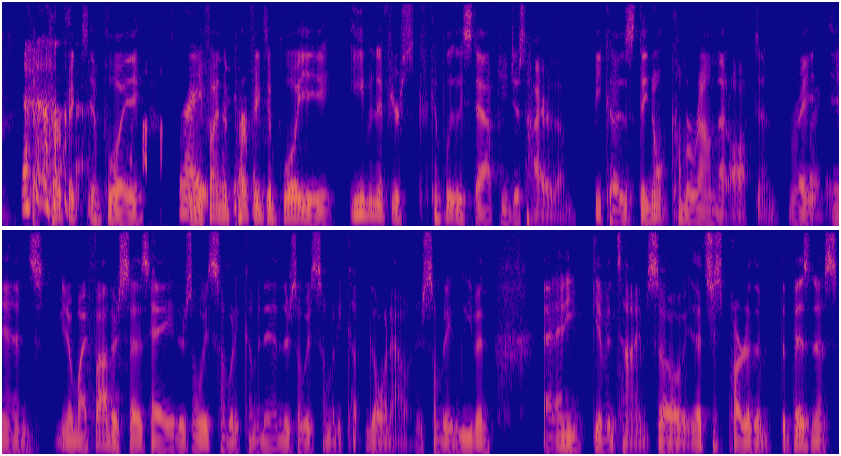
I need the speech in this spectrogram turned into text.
that perfect employee. Right when you find the perfect employee even if you're completely staffed you just hire them because they don't come around that often right, right. and you know my father says hey there's always somebody coming in there's always somebody going out there's somebody leaving at any given time. So that's just part of the, the business.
